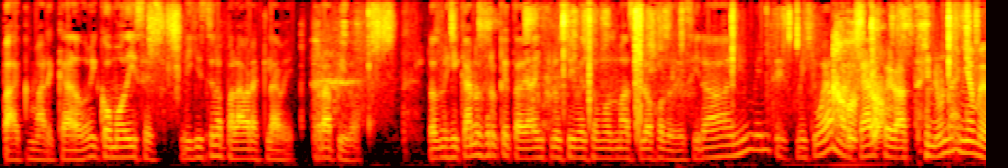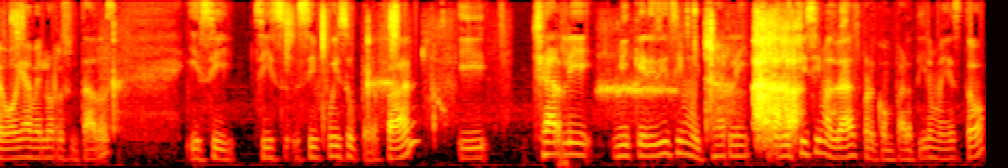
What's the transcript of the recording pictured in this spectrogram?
pack marcado. Y como dices, dijiste una palabra clave, rápido. Los mexicanos creo que todavía inclusive somos más flojos de decir, ay, no inventes, me voy a marcar, pero hasta en un año me voy a ver los resultados. Y sí, sí, sí fui súper fan. Y Charlie, mi queridísimo Charlie, muchísimas gracias por compartirme esto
